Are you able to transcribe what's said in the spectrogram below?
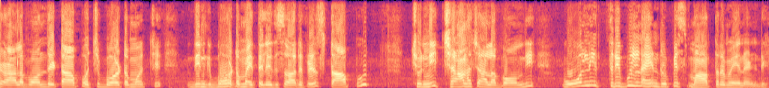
చాలా బాగుంది. టాప్ వచ్చి బాటమ్ వచ్చి. దీనికి బాటమ్ అయితే లేదు. సారీ ఫ్రెండ్స్ టాప్ చున్నీ చాలా చాలా బాగుంది. ఓన్లీ త్రిబుల్ నైన్ రూపీస్ మాత్రమేనండి.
